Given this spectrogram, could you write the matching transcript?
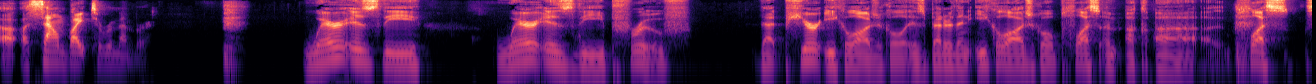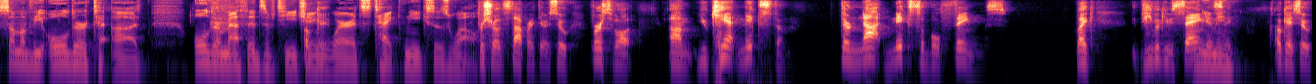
a, a sound bite to remember. Where is the where is the proof that pure ecological is better than ecological plus um, uh, uh, plus some of the older te- uh, older methods of teaching Okay. where it's techniques as well? For sure, let's stop right there. So, first of all, um, you can't mix them. they're not mixable things. Like people keep saying this. you mean? like- okay, so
